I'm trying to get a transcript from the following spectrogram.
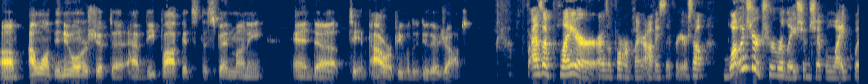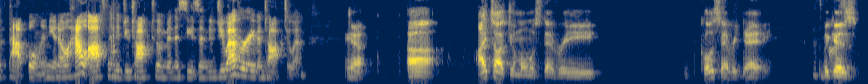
um, I want the new ownership to have deep pockets, to spend money, and uh, to empower people to do their jobs as a player, as a former player, obviously for yourself, what was your true relationship like with Pat Bowlen? You know, how often did you talk to him in a season? Did you ever even talk to him? Yeah. Uh, I talk to him almost every, close to every day. That's because, awesome.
